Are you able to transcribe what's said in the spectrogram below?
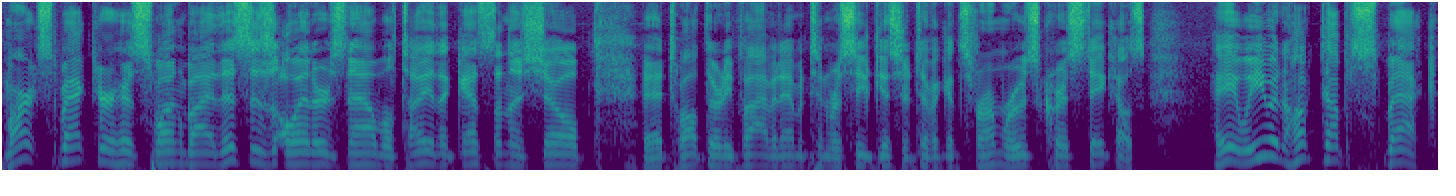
Mark Spector has swung by. This is Oilers Now. We'll tell you the guests on the show at 1235 in Edmonton received gift certificates from Ruth's Chris Steakhouse. Hey, we even hooked up Spec.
